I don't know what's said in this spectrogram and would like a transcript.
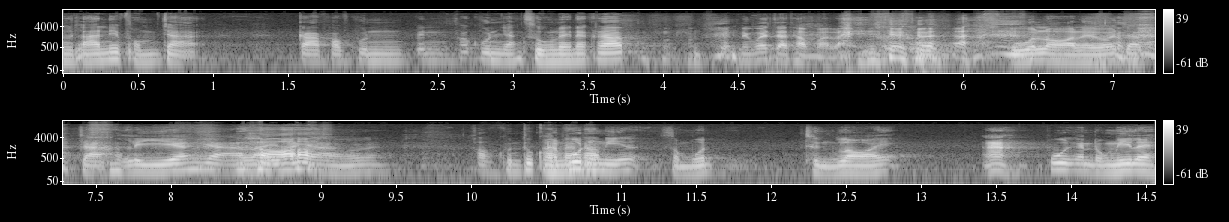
30 ล้านนี่ผมจะกราบขอบคุณเป็นพระคุณอย่างสูงเลยนะครับ นึกว่าจะทำอะไร กูก็รอเลยว่าจะจะเลี้ยงจะอะไรรอสักอย่างขอบคุณทุกคนอะนะพูดคตรัรบงนี้สมมุติถึงร้อยอะพูดกันตรงนี้เลย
